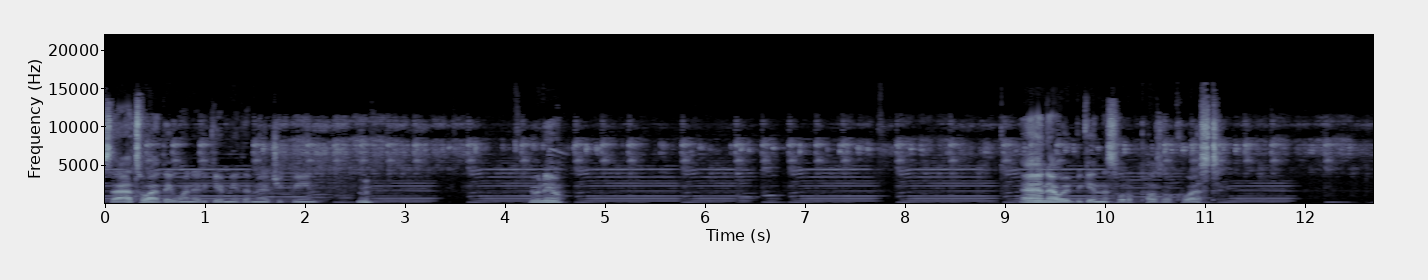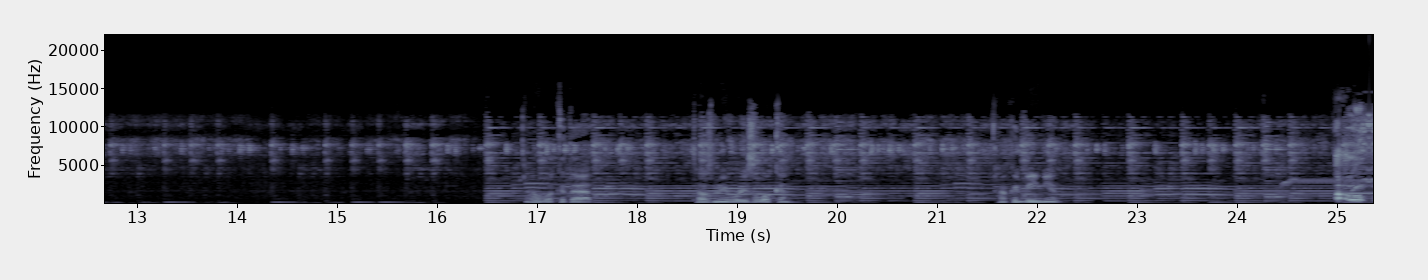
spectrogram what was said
So that's why they wanted to give me the magic bean. Hmm. Who knew? And now we begin this little puzzle quest. Oh, look at that. Tells me where he's looking. How convenient. Oh!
